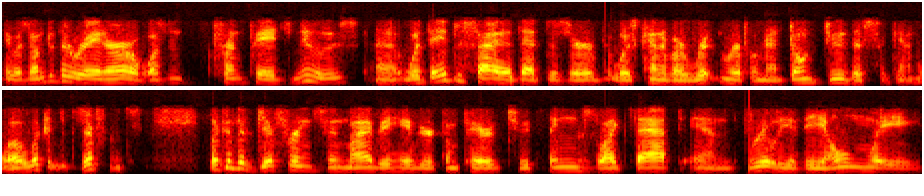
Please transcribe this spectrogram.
It was under the radar. It wasn't front page news. Uh, what they decided that deserved was kind of a written reprimand. Don't do this again. Well, look at the difference look at the difference in my behavior compared to things like that and really the only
